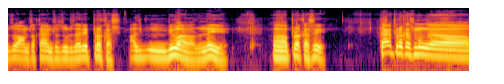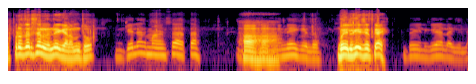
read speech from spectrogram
जो आमचा कायमचा जोडीदार आहे प्रकाश. आज बिमार नाही आहे प्रकाश आहे. काय प्रकाश मग प्रदर्शनाला नाही गेला म्हणतो? गेल्याच माणसं आता. हा, हा, हा. नाही गेलो. बैल घ्यायचेत काय? बैल घ्यायला गेलो.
